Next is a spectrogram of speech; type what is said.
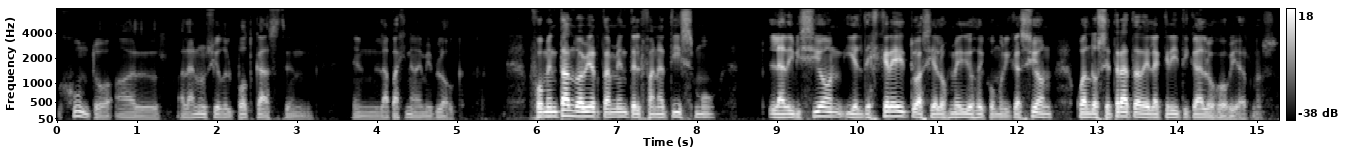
junto al, anuncio del podcast en, en la página de mi blog. Fomentando abiertamente el fanatismo, la división y el descrédito hacia los medios de comunicación cuando se trata de la crítica a los gobiernos.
